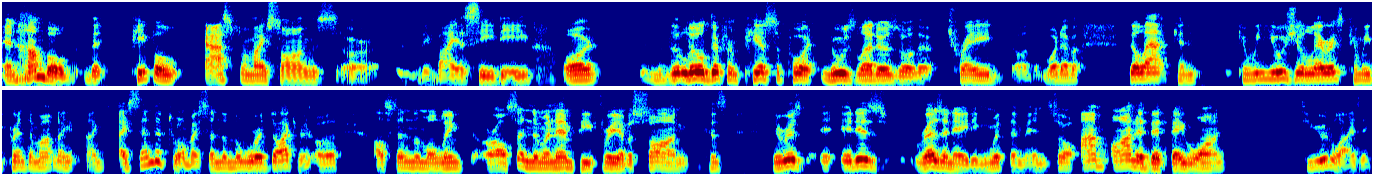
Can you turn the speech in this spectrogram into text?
and humbled that people ask for my songs or they buy a CD or the little different peer support newsletters or the trade or whatever. They'll ask, can can we use your lyrics? Can we print them out? And I, I, I send it to them. I send them the Word document or I'll send them a link or I'll send them an MP3 of a song because there is it is resonating with them, and so I'm honored that they want to utilize it.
